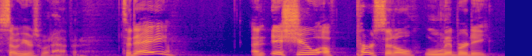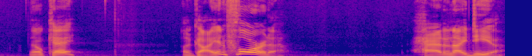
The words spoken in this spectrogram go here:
so here's what happened. Today, an issue of personal liberty. Okay? A guy in Florida had an idea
